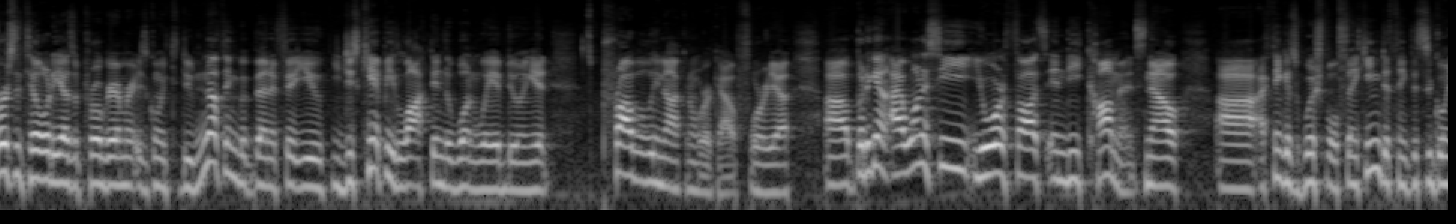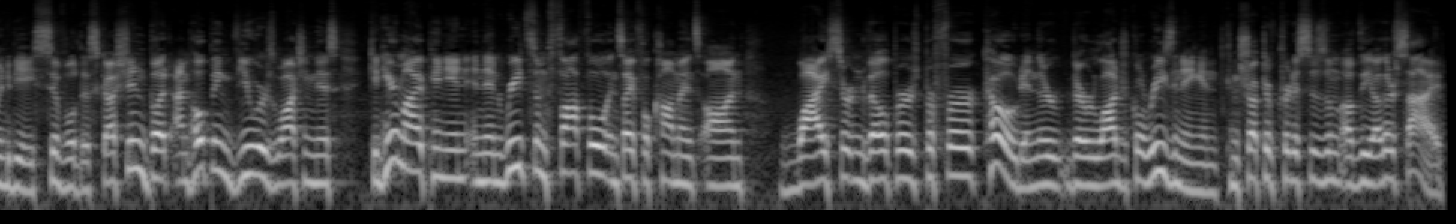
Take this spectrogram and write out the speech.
Versatility as a programmer is going to do nothing but benefit you. You just can't be locked into one way of doing it. It's probably not going to work out for you. Uh, but again, I want to see your thoughts in the comments. Now, uh, I think it's wishful thinking to think this is going to be a civil discussion, but I'm hoping viewers watching this can hear my opinion and then read some thoughtful, insightful comments on why certain developers prefer code and their, their logical reasoning and constructive criticism of the other side,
